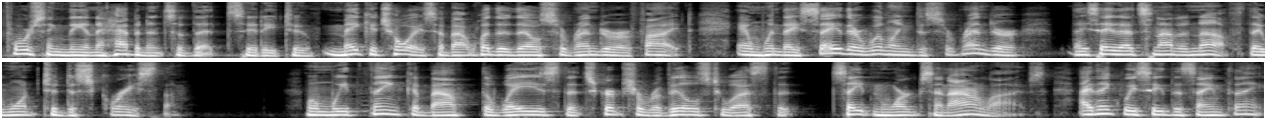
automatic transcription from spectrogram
forcing the inhabitants of that city to make a choice about whether they'll surrender or fight. And when they say they're willing to surrender, they say that's not enough. They want to disgrace them. When we think about the ways that Scripture reveals to us that Satan works in our lives, I think we see the same thing.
